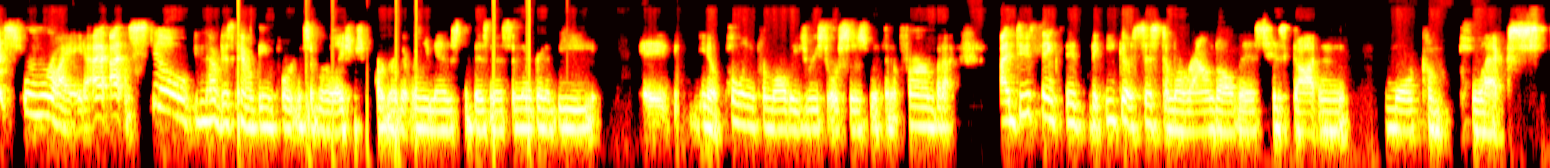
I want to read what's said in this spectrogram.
that's right. I, I still never discount the importance of a relationship partner that really knows the business, and they're going to be, eh, you know, pulling from all these resources within a firm. But I, I do think that the ecosystem around all this has gotten more complex.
